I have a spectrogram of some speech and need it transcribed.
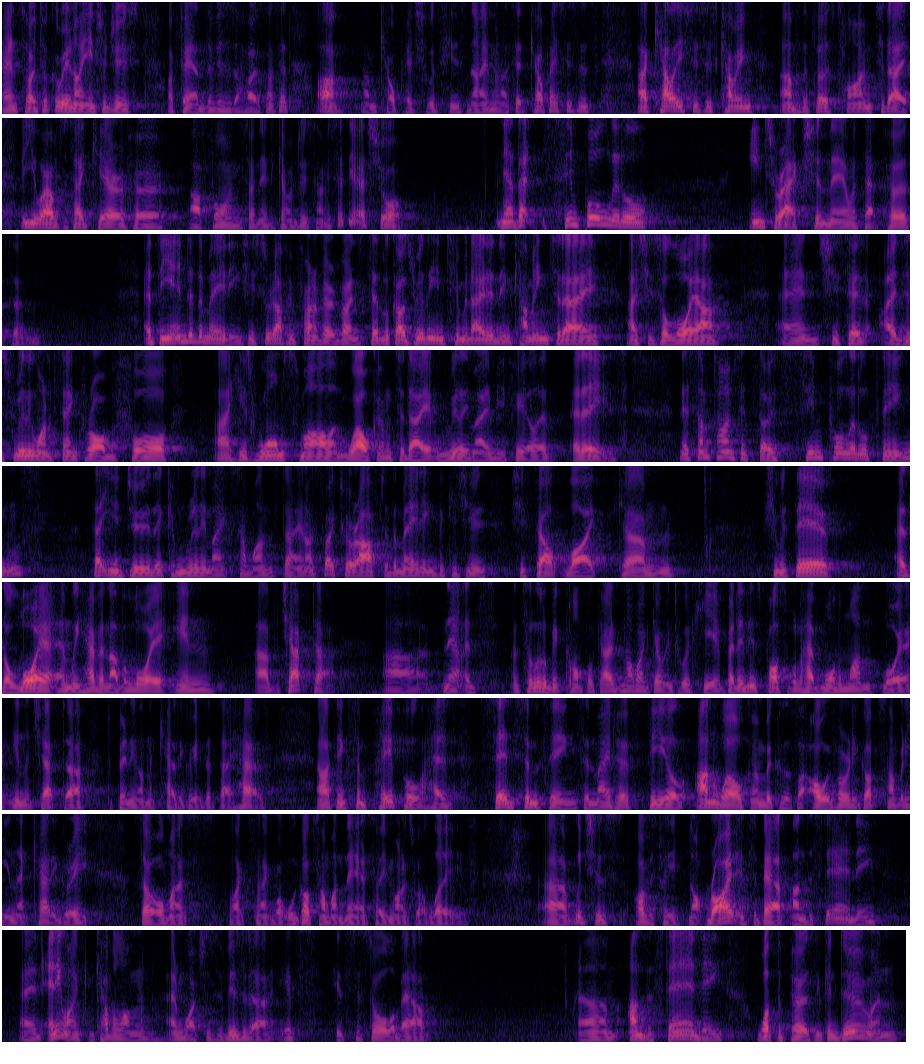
And so I took her in, I introduced, I found the visitor host, and I said, Oh, I'm Kalpesh, was his name. And I said, Kalpesh, this is uh, Kelly, this is coming um, for the first time today. Are you able to take care of her uh, for me? So I need to go and do something. He said, Yeah, sure. Now, that simple little interaction there with that person, at the end of the meeting, she stood up in front of everybody and said, Look, I was really intimidated in coming today. Uh, she's a lawyer. And she said, I just really want to thank Rob for uh, his warm smile and welcome today. It really made me feel at, at ease. Now, sometimes it's those simple little things that you do that can really make someone's day. And I spoke to her after the meeting because she, she felt like um, she was there as a lawyer, and we have another lawyer in uh, the chapter. Uh, now, it's, it's a little bit complicated and I won't go into it here, but it is possible to have more than one lawyer in the chapter depending on the category that they have. And I think some people had said some things and made her feel unwelcome because it's like, oh, we've already got somebody in that category. So almost like saying, well, we've got someone there, so you might as well leave. Uh, which is obviously not right. It's about understanding, and anyone can come along and watch as a visitor. It's, it's just all about um, understanding what the person can do and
